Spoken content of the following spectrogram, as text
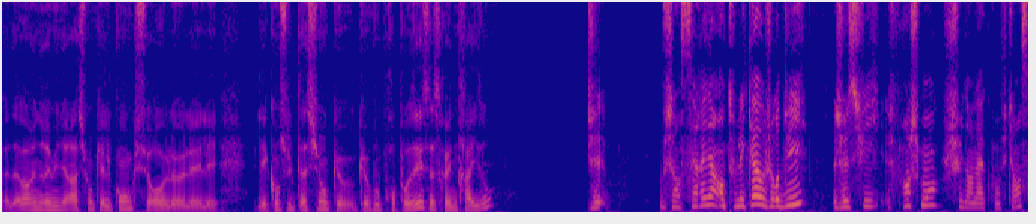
euh, d'avoir une rémunération quelconque sur le- les, consultations que, que vous proposez, ce serait une trahison? J'en sais rien. En tous les cas, aujourd'hui, je suis, franchement, je suis dans la confiance.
